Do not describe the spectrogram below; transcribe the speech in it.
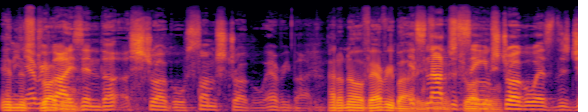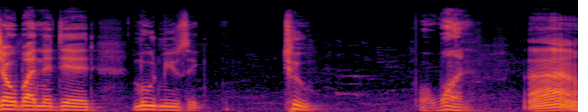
in I mean, the struggle. everybody's in the struggle, some struggle, everybody. I don't know if everybody. It's not a the struggle. same struggle as the Joe Budden that did Mood Muzik 2 or 1. Uh,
